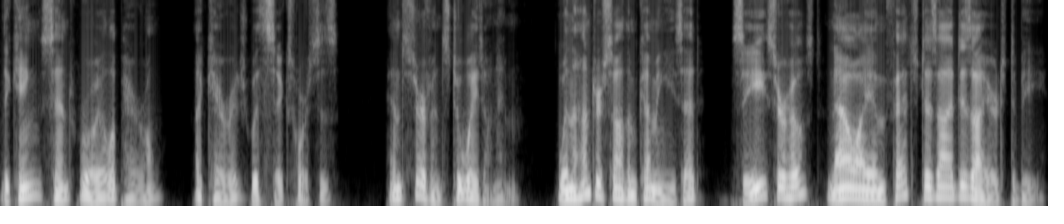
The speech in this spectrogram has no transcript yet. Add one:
The king sent royal apparel, a carriage with six horses, and servants to wait on him. When the hunter saw them coming, he said, See, sir host, now I am fetched as I desired to be.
